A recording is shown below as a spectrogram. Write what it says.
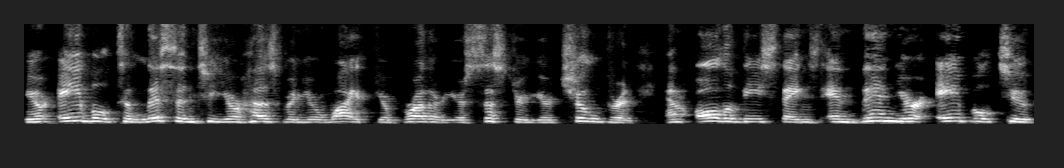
You're able to listen to your husband, your wife, your brother, your sister, your children, and all of these things. And then you're able to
